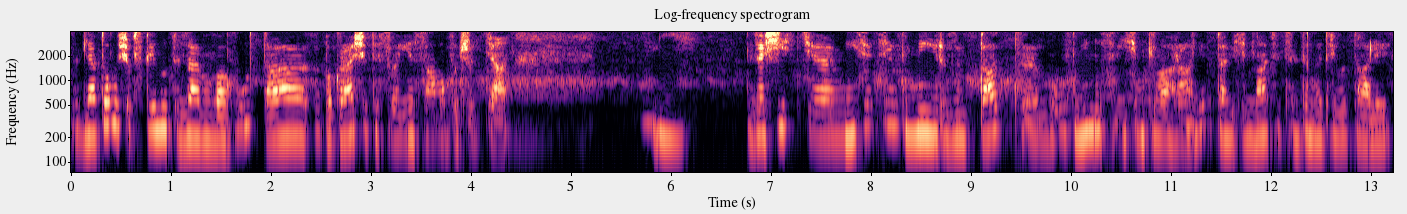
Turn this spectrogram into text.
для того, щоб скинути зайву вагу та покращити своє самопочуття. За 6 місяців мій результат був мінус 8 кг та 18 см талії.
